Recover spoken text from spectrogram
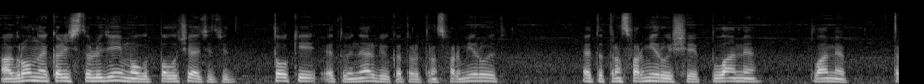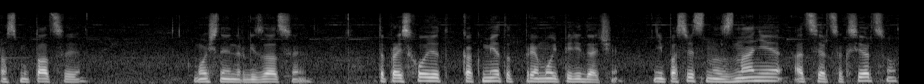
Огромное количество людей могут получать эти токи, эту энергию, которая трансформирует. Это трансформирующее пламя, пламя трансмутации, мощной энергизации. Это происходит как метод прямой передачи. Непосредственно знание от сердца к сердцу,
